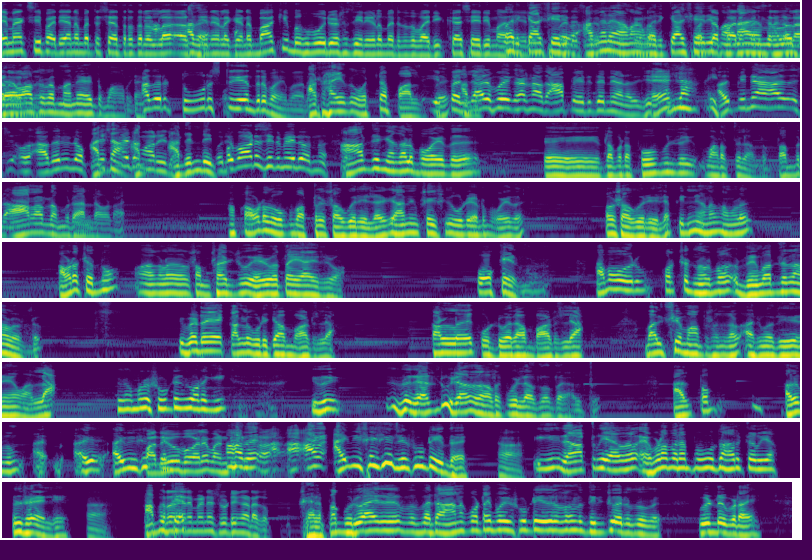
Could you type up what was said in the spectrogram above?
Climax ഈ പരിയാനംപറ്റ ക്ഷേത്രത്തിലുള്ള സീനുകളൊക്കെയാണ് ബാക്കി ബഹുഭൂരിപക്ഷ സീനുകളും വരുന്നത് വരിക്കാശ്ശേരി വരിക്കാശ്ശേരി അങ്ങനെയാണ് വരിക്കാശ്ശേരി ദേവാസുരം മനയായിട്ട് മാറി. അതൊരു ടൂറിസ്റ്റ് കേന്ദ്രമായി മാറി. അതായത് ഒറ്റപ്പാൽ ഇപ്പൊ എല്ലാരും പോയി കാരണം അത് ആ പേര് തന്നെയാണ്. അത് അല്ല അത് പിന്നെ അതൊരു അത് മാറിയില്ല. അതിന്റെ ഒരുപാട് സിനിമയിൽ വന്ന് ആദ്യം ഞങ്ങൾ പോയത് നമ്മുടെ പൂമുല്ലി മഠത്തിലാണ്. തമ്പുര ആറാം തമ്പുരാന്റെ അവിടെ. അപ്പോൾ അവിടെ നോക്കുമ്പോൾ അത്രയും സൗകര്യമില്ല. ഞാനും ശശി കൂടിയാണ് പോയത്. അപ്പോൾ സൗകര്യമില്ല. പിന്നെയാണ് നമ്മൾ അവിടെ ചെന്നു ഞങ്ങൾ സംസാരിച്ചു എഴുപത്തയ്യായിരം രൂപ. ഓക്കെ അപ്പോൾ ഒരു കുറച്ച് നിർബ നിബന്ധനകളുണ്ട്. ഇവിടെ കള്ള് കുടിക്കാൻ പാടില്ല. കള്ള് കൊണ്ടുവരാൻ പാടില്ല. മത്സ്യമാംസങ്ങൾ അനുവദനീയമല്ല. നമ്മൾ ഷൂട്ടിംഗ് തുടങ്ങി. ഇത് ഇത് രണ്ടും ഇല്ലാതെ നടക്കൂല അന്നത്തെ കാലത്ത്. അല്പം അതിപ്പം പതിവ് പോലെ ഐ വി ശശിയല്ലേ ഷൂട്ട് ചെയ്തത് ആ. ഈ രാത്രി എവ- എവിടെ വരെ പോകുന്ന? ആർക്കറിയാം? മനസ്സിലായില്ലേ? അപ്പൊ ഷൂട്ടിംഗ് നടക്കും? ചിലപ്പോ ഗുരുവായൂർ മറ്റേ ആനക്കോട്ടയിൽ പോയി ഷൂട്ട് ചെയ്തിട്ടാണ് തിരിച്ചു വരുന്നത് വീണ്ടും ഇവിടെ.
